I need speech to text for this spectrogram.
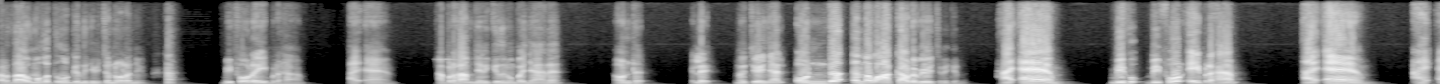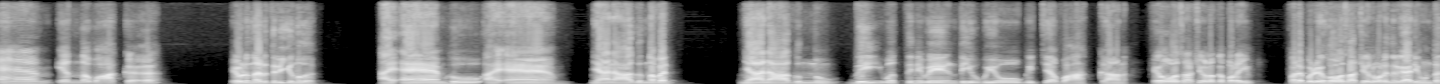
കർത്താവ് മുഖത്ത് നോക്കി എന്ന് ജീവിച്ചുകൊണ്ട് പറഞ്ഞു before Abraham I am Abraham ജനിക്കുന്നതിന് മുമ്പ് ഞാൻ ഉണ്ട് അല്ലേ എന്ന് വെച്ച് കഴിഞ്ഞാൽ ഉണ്ട് എന്ന വാക്ക് അവിടെ ഉപയോഗിച്ചിരിക്കുന്നു. I am before Abraham I am I am എന്ന വാക്ക് എവിടെ നിന്ന് എടുത്തിരിക്കുന്നത്? I am who I am ഞാൻ ആകുന്നു ദൈവത്തിന് വേണ്ടി ഉപയോഗിച്ച വാക്കാണ്. യഹോസാക്ഷികളൊക്കെ പറയും പലപ്പോഴും യഹോസാക്ഷികൾ പറയുന്ന ഒരു കാര്യമുണ്ട്.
